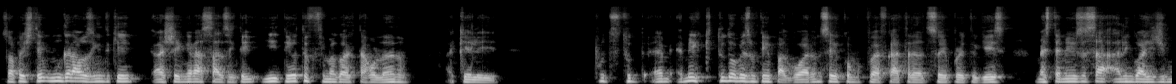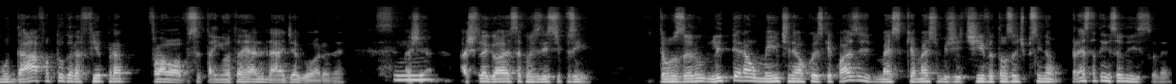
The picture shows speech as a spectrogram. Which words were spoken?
só pra gente ter um grauzinho do que eu achei engraçado. Assim, tem, e tem outro filme agora que tá rolando, aquele. Putz, tudo, é, é, meio que tudo ao mesmo tempo agora. Eu não sei como vai ficar a tradução em português, mas também usa essa a linguagem de mudar a fotografia para falar, ó, você tá em outra realidade agora, né? Sim. Acho, acho legal essa coisa desse tipo assim. Estão usando literalmente, né? Uma coisa que é quase mais, que é mais subjetiva, estão usando, tipo assim, não, presta atenção nisso, né?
